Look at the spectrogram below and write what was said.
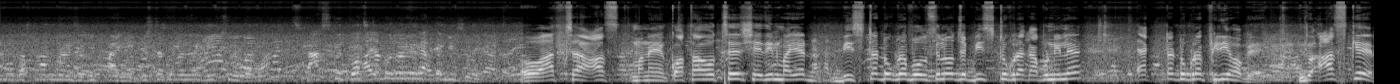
আমি দশটা টুকরো গিফট পাইনি। বিশটা টুকরো গিফট ছিল আজকে দশটা টুকরো একটা গিফট ও আচ্ছা আজ মানে কথা হচ্ছে সেদিন ভাইয়া বিশটা টুকরা বলছিল যে বিশ টুকরা কাপড় নিলে একটা টুকরা ফ্রি হবে। কিন্তু আজকের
